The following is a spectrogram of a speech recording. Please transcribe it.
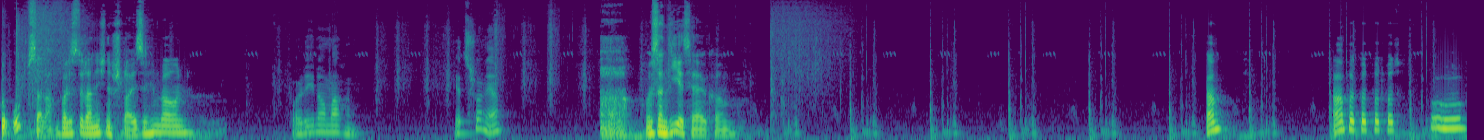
Upsala, wolltest du da nicht eine Schleuse hinbauen? Wollte ich noch machen. Jetzt schon, ja? Oh, wo ist dann die jetzt hergekommen? Komm. Ah, put, put, put, put. Uhu.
